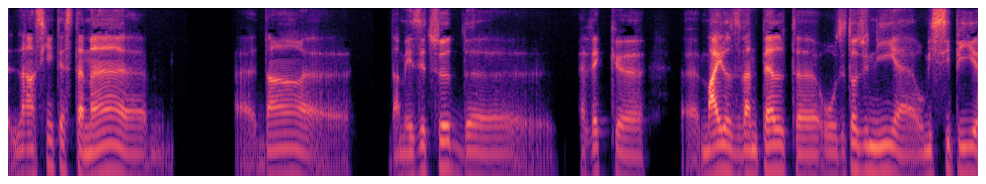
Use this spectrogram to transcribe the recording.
l'Ancien Testament euh, dans, euh, dans mes études euh, avec Miles Van Pelt aux États-Unis, au Mississippi.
